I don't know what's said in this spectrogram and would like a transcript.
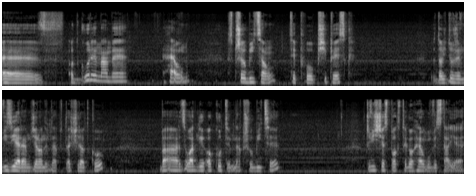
Eee, w- od góry mamy hełm z przyłbicą typu psi pysk z dość dużym wizjerem dzielonym na, na środku bardzo ładnie okutym na przyłbicy oczywiście spod tego hełmu wystaje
